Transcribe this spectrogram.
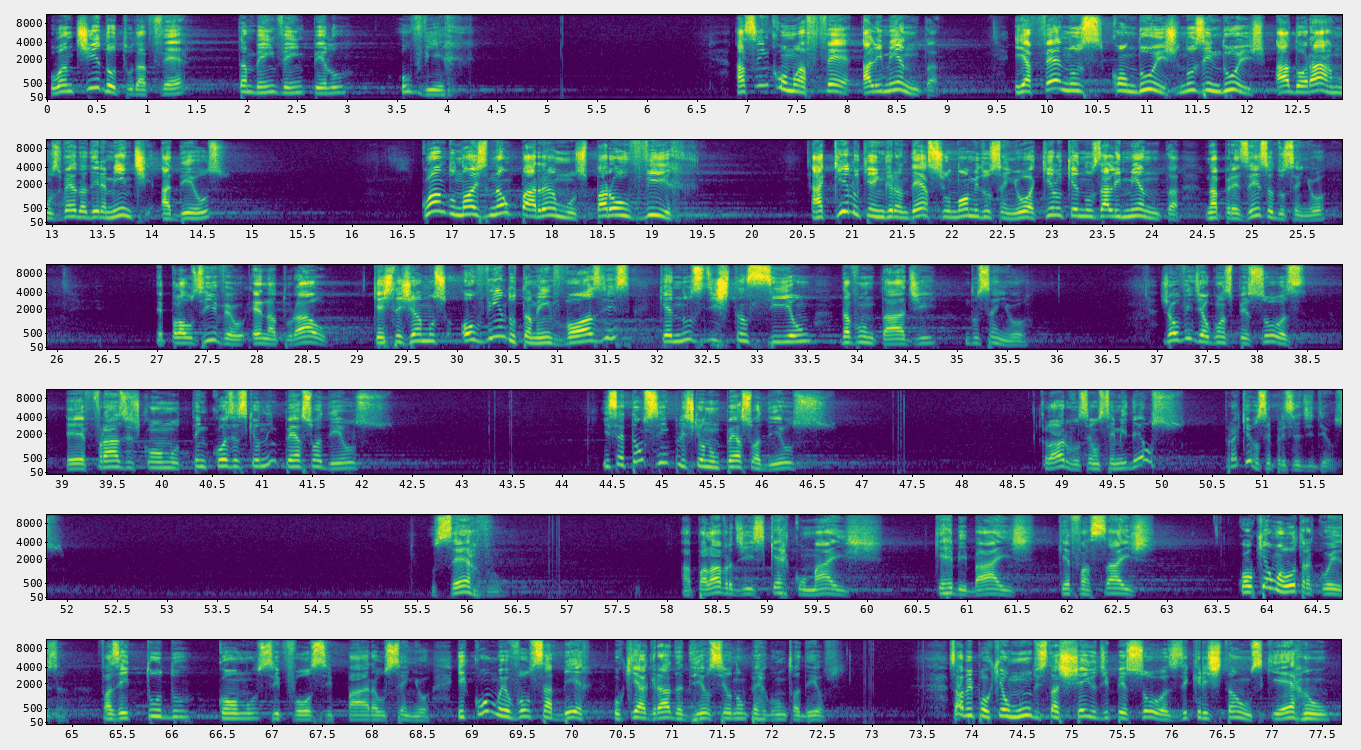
o antídoto da fé também vem pelo ouvir. Assim como a fé alimenta e a fé nos conduz, nos induz a adorarmos verdadeiramente a Deus, quando nós não paramos para ouvir aquilo que engrandece o nome do Senhor, aquilo que nos alimenta na presença do Senhor, é plausível, é natural que estejamos ouvindo também vozes que nos distanciam da vontade do Senhor. Já ouvi de algumas pessoas é, frases como: tem coisas que eu nem peço a Deus. Isso é tão simples que eu não peço a Deus. Claro, você é um semideus. Para que você precisa de Deus? O servo a palavra diz: quer comais, quer bebais, quer façais, qualquer uma outra coisa, fazei tudo como se fosse para o Senhor. E como eu vou saber o que agrada a Deus se eu não pergunto a Deus? Sabe por que o mundo está cheio de pessoas e cristãos que erram?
